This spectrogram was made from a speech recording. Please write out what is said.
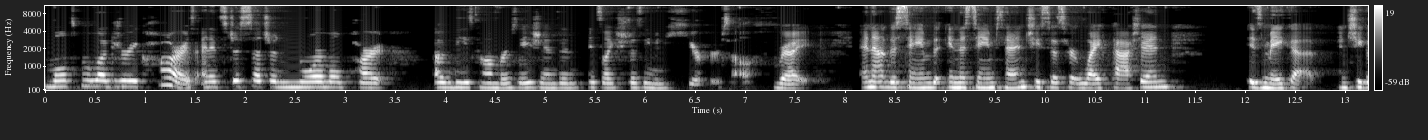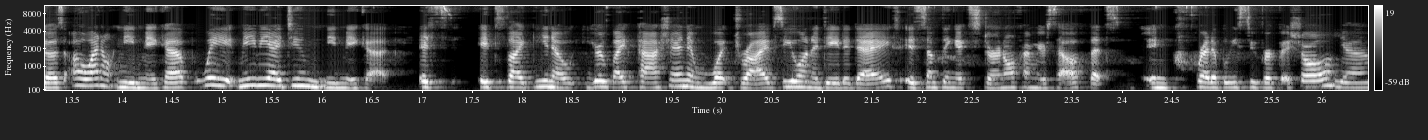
multiple luxury cars. And it's just such a normal part of these conversations. And it's like she doesn't even hear herself. Right. And at the same in the same sense, she says her life passion is makeup. And she goes, Oh, I don't need makeup. Wait, maybe I do need makeup. It's it's like, you know, your life passion and what drives you on a day to day is something external from yourself that's incredibly superficial. Yeah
